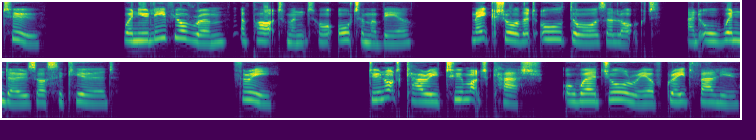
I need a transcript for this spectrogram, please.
2. When you leave your room, apartment, or automobile, make sure that all doors are locked and all windows are secured. 3. Do not carry too much cash or wear jewellery of great value.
